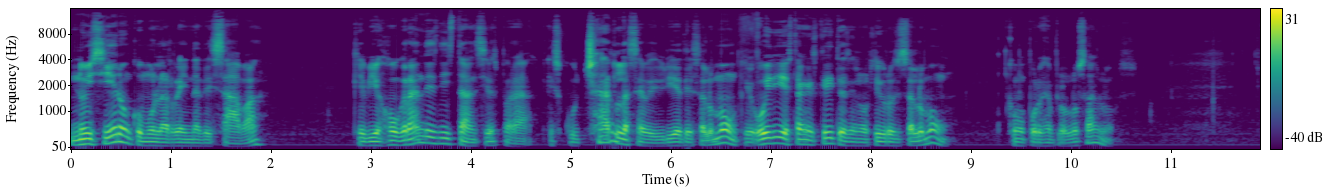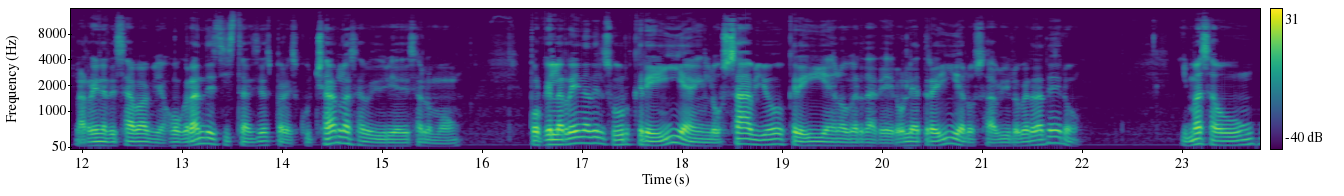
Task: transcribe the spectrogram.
No hicieron como la reina de Saba, que viajó grandes distancias para escuchar la sabiduría de Salomón, que hoy día están escritas en los libros de Salomón, como por ejemplo los Salmos. La reina de Saba viajó grandes distancias para escuchar la sabiduría de Salomón, porque la reina del sur creía en lo sabio, creía en lo verdadero, le atraía lo sabio y lo verdadero. Y más aún,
